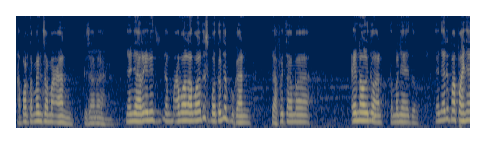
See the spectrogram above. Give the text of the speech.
apartemen samaan di sana. Yang nyari ini yang awal-awal itu sebetulnya bukan David sama Enol itu an- temannya itu. Yang nyari papahnya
